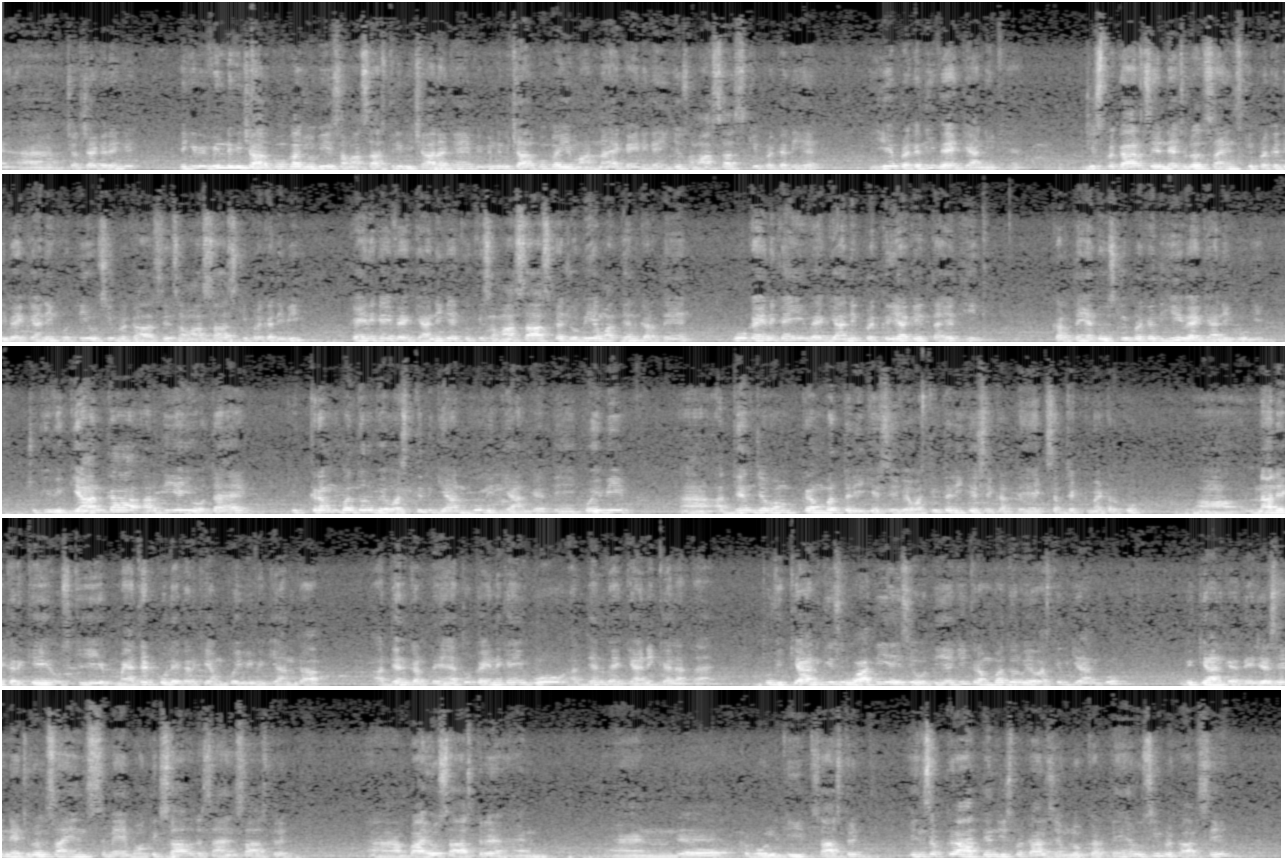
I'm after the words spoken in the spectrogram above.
चर्चा करेंगे। देखिए, विभिन्न विचारकों का जो भी समाजशास्त्री विचारक हैं, विभिन्न विचारकों का ये मानना है कहीं न कहीं जो समाजशास्त्र की प्रकृति है, ये प्रकृति वैज्ञानिक है। जिस प्रकार से नेचुरल साइंस की प्रकृति वैज्ञानिक होती है, उसी प्रकार से समाजशास्त्र की प्रकृति भी कहीं न कहीं वैज्ञानिक है, क्योंकि समाजशास्त्र का जो भी हम अध्ययन करते हैं, वो कहीं न कहीं वैज्ञानिक प्रक्रिया के तहत ही करते हैं तो इसकी प्रकृति ही वैज्ञानिक होगी। क्योंकि विज्ञान का अर्थ यही होता है कि क्रमबद्ध और व्यवस्थित ज्ञान को विज्ञान कहते हैं। कोई भी अध्ययन जब हम क्रमबद्ध तरीके से, व्यवस्थित तरीके से करते हैं, एक सब्जेक्ट मैटर को ना लेकर के, उसकी मेथड को लेकर के हम कोई भी विज्ञान का अध्ययन करते हैं तो कहीं ना कहीं वो अध्ययन वैज्ञानिक कहलाता है। तो विज्ञान की शुरुआत ही यही से होती है कि क्रमबद्ध और व्यवस्थित ज्ञान को विज्ञान कहते हैं। जैसे नेचुरल साइंस में भौतिक शास्त्र रसायन शास्त्र बायोशास्त्र एंड एंड uh, खगोल की शास्त्र इन सब का अध्ययन जिस प्रकार से हम लोग करते हैं उसी प्रकार से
